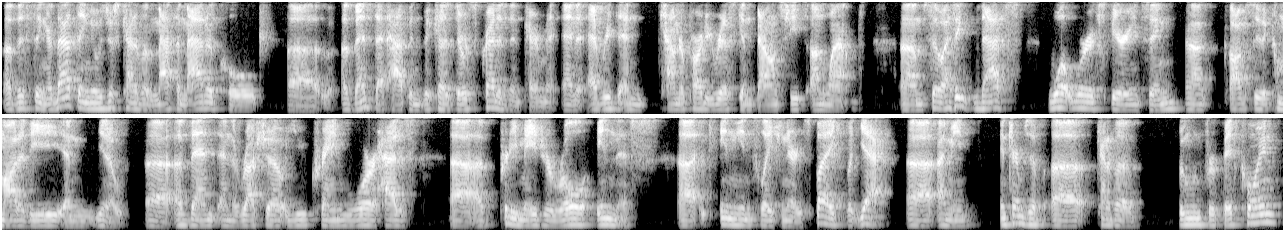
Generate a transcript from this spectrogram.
of this thing or that thing. It was just kind of a mathematical uh, event that happened because there was credit impairment and everything, and counterparty risk and balance sheets unwound. Um, so I think that's what we're experiencing. Uh, obviously, the commodity and you know uh, event and the Russia Ukraine war has uh, a pretty major role in this uh, in the inflationary spike. But yeah, uh, I mean, in terms of kind of a boon for Bitcoin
